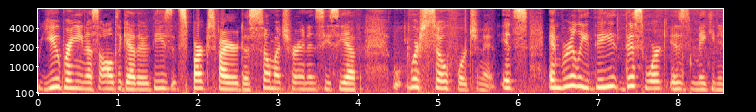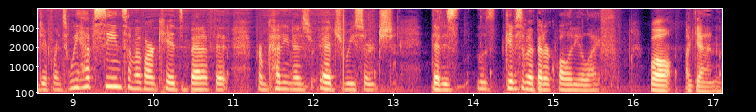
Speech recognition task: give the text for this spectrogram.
You bringing us all together. These Sparks Fire does so much for NNCCF. We're so fortunate. It's and really the this work is making a difference. We have seen some of our kids benefit from cutting edge, research that is gives them a better quality of life. Well, again,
